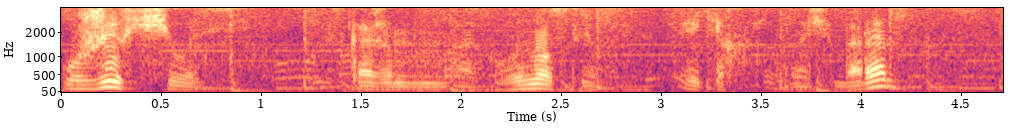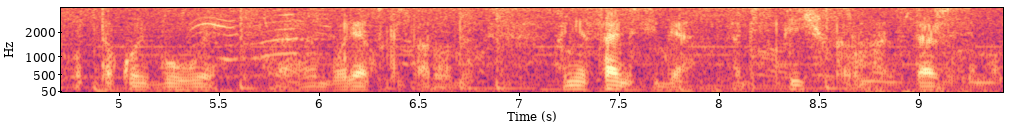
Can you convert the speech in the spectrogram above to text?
уживчивость, скажем, выносливость этих, значит, баран, вот такой бувы, э, бурятской породы, они сами себя обеспечивают кормами, даже зимой.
